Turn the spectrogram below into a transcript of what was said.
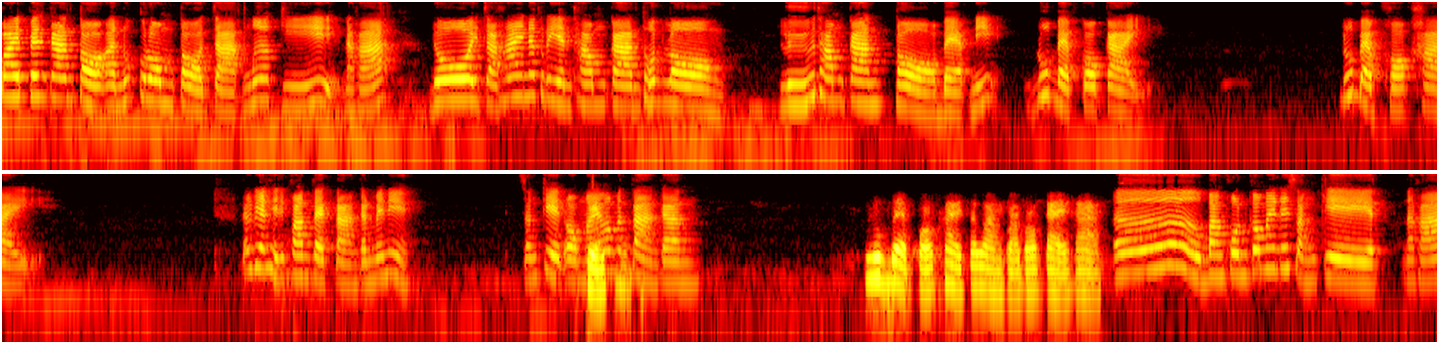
ไปเป็นการต่ออนุกรมต่อจากเมื่อกี้นะคะ โดยจะให้นักเรียนทำการทดลอง หรือทำการต่อแบบนี้ รูปแบบกอไก่ รูปแบบขอไข่ นักเรียนเห็นความแตกต่างกันไหมนี่ สังเกตออกไหมเห็น ว่ามันต่างกัน รูปแบบขอไข่สว่างกว่ากอไก่ค่ะ เออ บางคนก็ไม่ได้สังเกตนะคะ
